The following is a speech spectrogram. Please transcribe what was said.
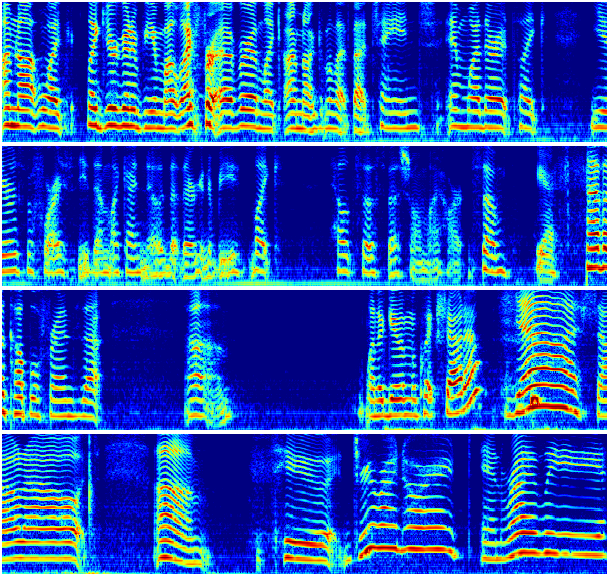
I'm not like like you're going to be in my life forever and like I'm not going to let that change and whether it's like years before I see them like I know that they're going to be like held so special in my heart. So yes. I have a couple friends that, um, Want to give them a quick shout out? yeah, shout out, um, to Drew Reinhardt and Riley,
